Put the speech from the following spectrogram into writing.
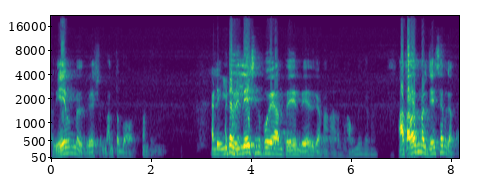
అవి ఏమున్నది రిలేషన్ అంత బాగుంది. అంటే అంటే రిలేషన్ పోయే అంత ఏం లేదు కదా నా కదా. ఆ తర్వాత మళ్ళీ చేశాను కదా.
